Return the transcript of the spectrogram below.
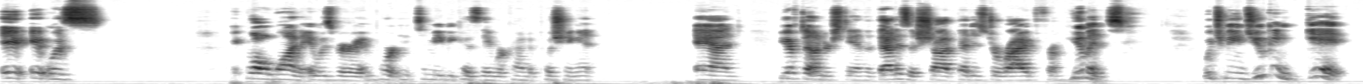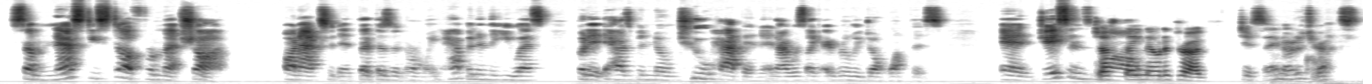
It, it was, well, one, it was very important to me because they were kind of pushing it. And you have to understand that that is a shot that is derived from humans, which means you can get some nasty stuff from that shot on accident. That doesn't normally happen in the US, but it has been known to happen. And I was like, I really don't want this. And Jason's Just mom, say no to drugs. just say no to drugs,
